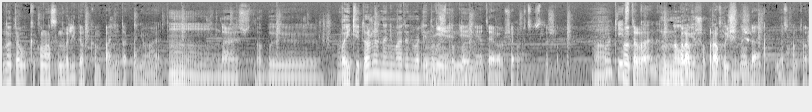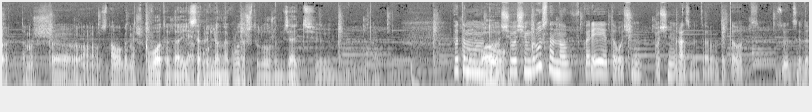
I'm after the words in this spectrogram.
Ну, это как у нас инвалидов в компании так нанимают. М, Да, чтобы... В IT тоже нанимают инвалидов? не, чтобы- не, не, это я вообще просто слышал. А. Вот есть ну, это такое, да. Ну, налоги, про, про обычные, да, госконтора. Там же э, с налогами. Квоты, да, есть квоты. определенная квота, что должен взять. э, да. Поэтому Вау. это очень, очень грустно, но в Корее это очень, очень развито, вот это вот суициды.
